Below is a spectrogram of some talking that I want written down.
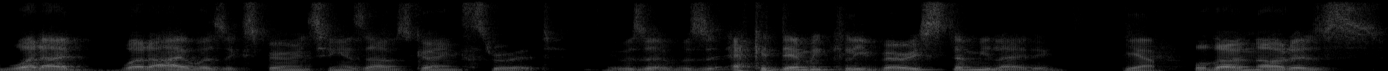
what I what I was experiencing as I was going through it, it was it was academically very stimulating. Yeah. Although not as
